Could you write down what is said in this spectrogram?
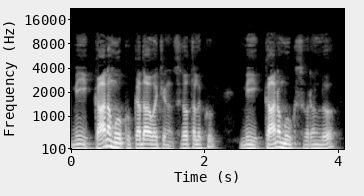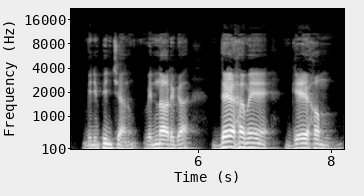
మీ కానమూకు కథ వచ్చిన శ్రోతలకు మీ కానమూకు స్వరంలో వినిపించాను. విన్నారుగా దేహమే గేహం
